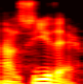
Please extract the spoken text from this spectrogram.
I'll see you there.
